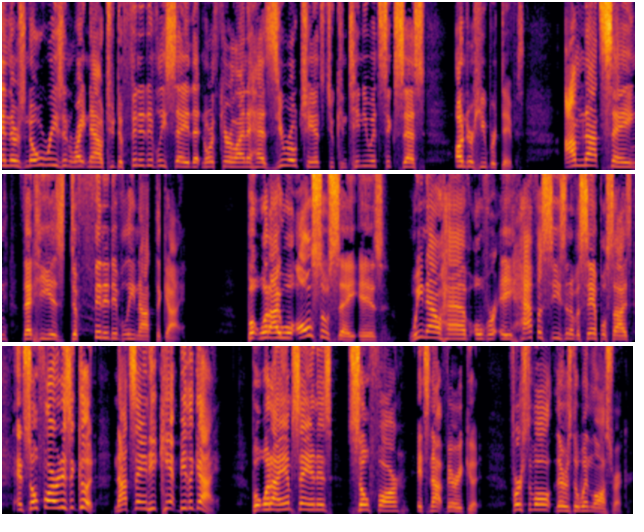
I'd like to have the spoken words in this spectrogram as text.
And there's no reason right now to definitively say that North Carolina has zero chance to continue its success under Hubert Davis. I'm not saying that he is definitively not the guy. But what I will also say is we now have over a half a season of a sample size, and so far it isn't good. Not saying he can't be the guy. But what I am saying is so far, it's not very good. First of all, there's the win loss record.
